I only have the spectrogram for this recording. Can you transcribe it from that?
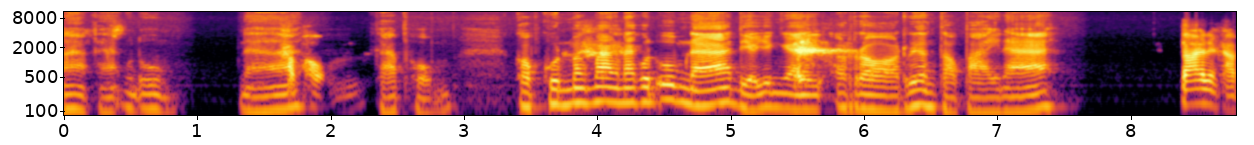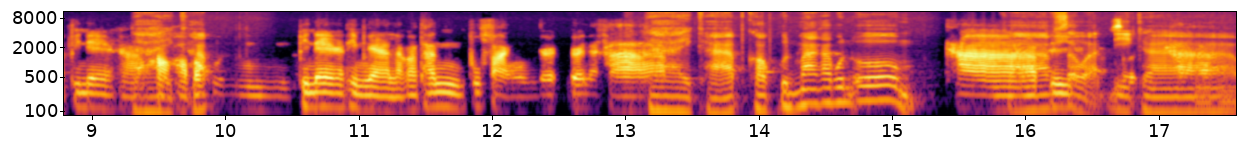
มากฮะคุณอุ้มนะครับผมครับผม ขอบคุณมาก ๆ นะคุณอุ้มนะ เดี๋ยวยังไงรอเรื่องต่อไปนะ ได้เลยครับพี่เน่ครับได้ขอขอบพครัระบคุณพี่เน่กับทีมงานแล้วก็ท่านผู้ฟังด้วยด้วยนะครับได้ครับ ขอบคุณมากครับคุณอุ้ม ครับพี่สวัสดีครับ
